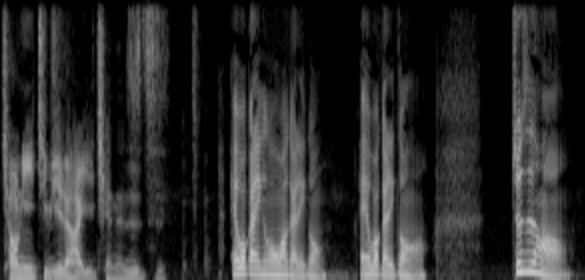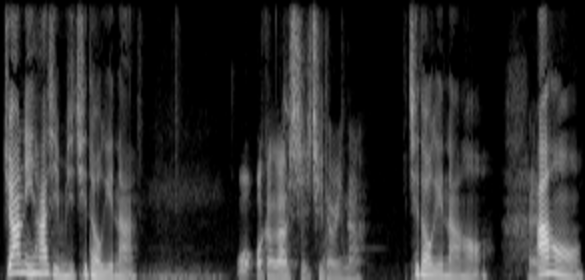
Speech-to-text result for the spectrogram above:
乔尼记不记得他以前的日子？哎、欸，我跟你讲，我跟你讲，哎、欸，我跟你讲哦。就是哈，Johnny 他是不是七头囡啊？我我刚刚是七头囡啊，七头囡啊吼，啊吼，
